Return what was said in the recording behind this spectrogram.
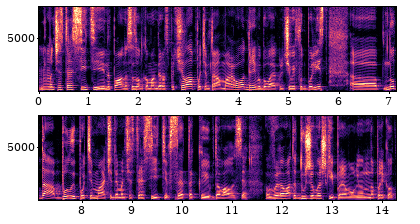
Манчестер Сіті непогано сезон команди розпочала, потім травма Родрі, вибиває ключовий футболіст. Е, ну да, були потім матчі, де Манчестер Сіті все-таки вдавалося виривати дуже важкі перемоги. Наприклад,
